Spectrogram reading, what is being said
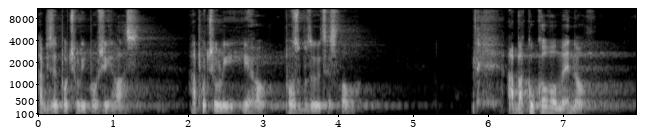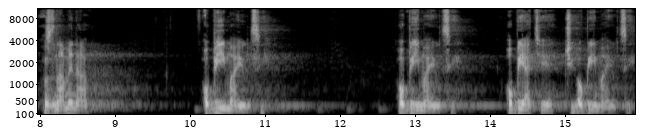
aby sme počuli Boží hlas a počuli jeho pozbudzujúce slovo. A Bakukovo meno znamená Obímajúci. Obímajúci. Objatie či obímajúci.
